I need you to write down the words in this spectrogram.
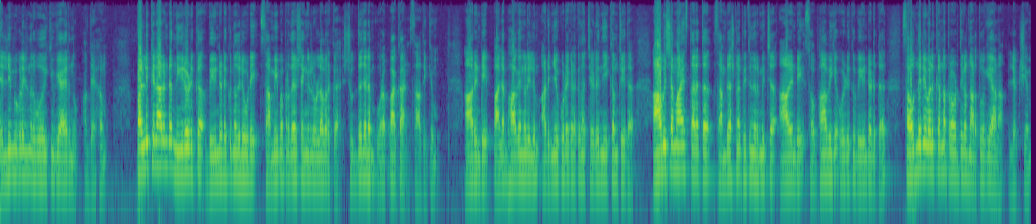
നെല്ലിമുകളിൽ നിർവഹിക്കുകയായിരുന്നു അദ്ദേഹം. പള്ളിക്കലാറിന്റെ നീരൊഴുക്ക് വീണ്ടെടുക്കുന്നതിലൂടെ സമീപ പ്രദേശങ്ങളിലുള്ളവർക്ക് ശുദ്ധജലം ഉറപ്പാക്കാൻ സാധിക്കും. ആറിന്റെ പല ഭാഗങ്ങളിലും അടിഞ്ഞുകൂടെ കിടക്കുന്ന ചെളി നീക്കം ചെയ്ത് ആവശ്യമായ സ്ഥലത്ത് സംരക്ഷണ ഭിത്തി നിർമ്മിച്ച് ആറിന്റെ സ്വാഭാവിക ഒഴുക്ക് വീണ്ടെടുത്ത് സൗന്ദര്യവൽക്കരണ പ്രവൃത്തികൾ നടത്തുകയാണ് ലക്ഷ്യം.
